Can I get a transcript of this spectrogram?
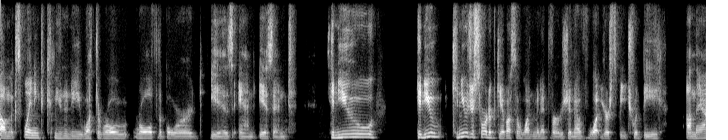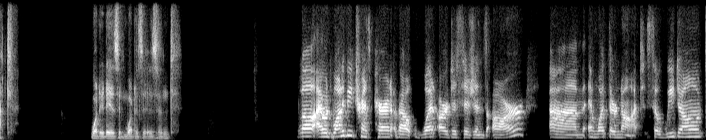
um, explaining to community what the role role of the board is and isn't. Can you can you can you just sort of give us a one minute version of what your speech would be on that? What it is and what it isn't? Well, I would want to be transparent about what our decisions are um, and what they're not. So we don't,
